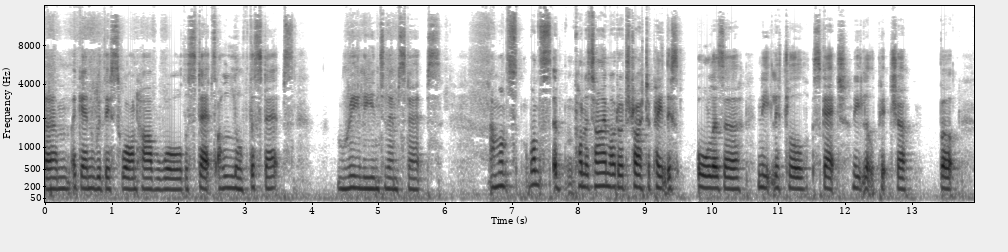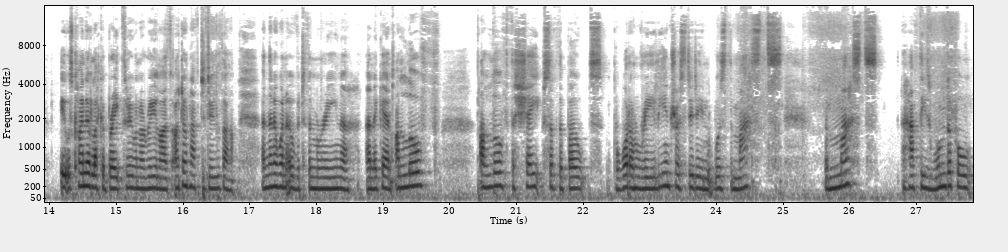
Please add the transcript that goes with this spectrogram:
Um, again, with this one, harbour wall, the steps. I love the steps. Really into them steps. And once, once upon a time, I'd try to paint this all as a neat little sketch, neat little picture. But it was kind of like a breakthrough when I realised I don't have to do that. And then I went over to the marina. And again, I love, I love the shapes of the boats. But what I'm really interested in was the masts. The masts have these wonderful,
